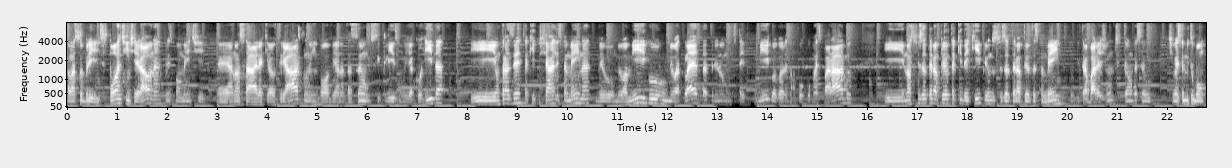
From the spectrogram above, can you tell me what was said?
falar sobre esporte em geral, né? Principalmente é, a nossa área que é o triatlo, envolve a natação, o ciclismo e a corrida. E um prazer estar aqui com o Charles também, né? Meu, meu amigo, meu atleta, treinou muito tempo comigo, agora está um pouco mais parado. E nosso fisioterapeuta aqui da equipe, um dos fisioterapeutas também, que trabalha junto, então vai ser, vai ser muito bom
